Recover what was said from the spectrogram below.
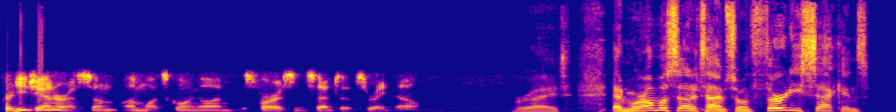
pretty generous on, on what's going on as far as incentives right now. Right. And we're almost out of time. So in 30 seconds,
